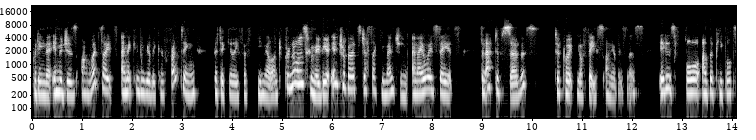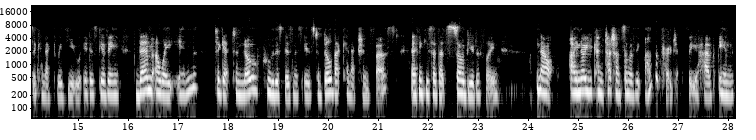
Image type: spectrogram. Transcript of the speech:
putting their images on websites and it can be really confronting particularly for female entrepreneurs who maybe are introverts just like you mentioned and I always say it's it's an act of service to put your face on your business it is for other people to connect with you. It is giving them a way in to get to know who this business is, to build that connection first. And I think you said that so beautifully. Now, I know you can touch on some of the other projects that you have in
